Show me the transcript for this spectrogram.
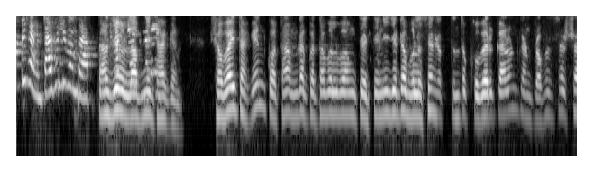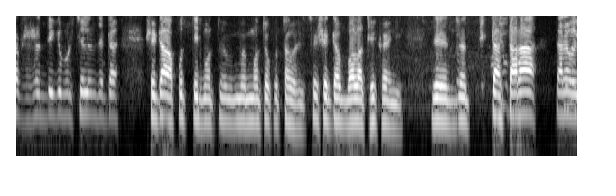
আপনি থাকেন। তাজুল ইমাম ভাই আপনি তাজুল আপনি থাকেন। সবাই থাকেন কথা আমরা কথা বলব এবং তিনি যেটা বলেছেন অত্যন্ত ক্ষোভের কারণ কারণ প্রফেসর সাহেব শেষের দিকে বলছিলেন যেটা সেটা আপত্তির মতো মতো কথা হয়েছে সেটা বলা ঠিক হয়নি। যে তারা তারা ওই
